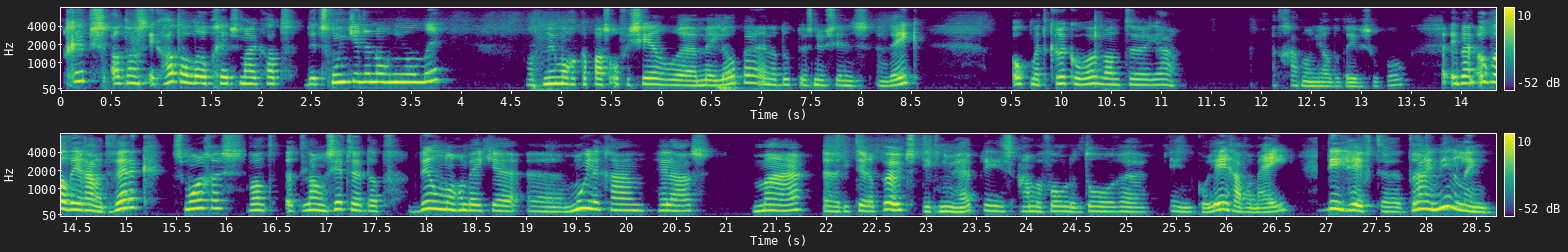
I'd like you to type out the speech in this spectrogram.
gips. Althans, ik had al loopgips, maar ik had dit schoentje er nog niet onder. Want nu mocht ik er pas officieel uh, mee lopen. En dat doe ik dus nu sinds een week. Ook met krukken hoor, want uh, ja, het gaat nog niet altijd even soepel. Ik ben ook wel weer aan het werk, s'morgens. Want het lang zitten, dat wil nog een beetje uh, moeilijk gaan, helaas. Maar die therapeut die ik nu heb, die is aanbevolen door een collega van mij. Die heeft uh, draainiedeling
